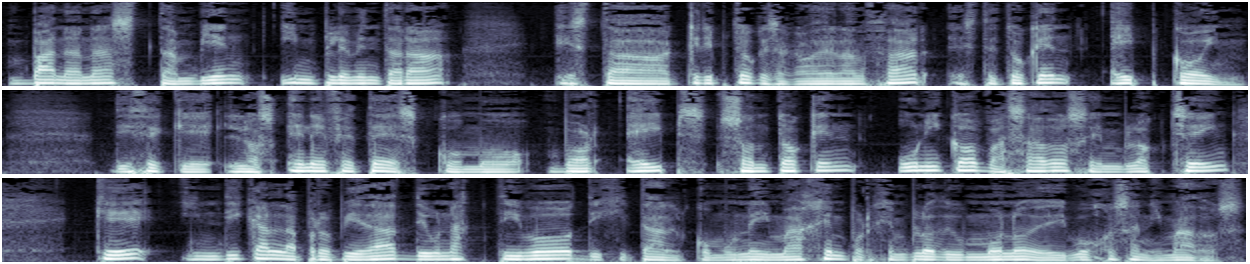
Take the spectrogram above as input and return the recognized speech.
Bananas también implementará esta cripto que se acaba de lanzar, este token ApeCoin. Dice que los NFTs como Bored Apes son tokens únicos basados en blockchain que indican la propiedad de un activo digital, como una imagen, por ejemplo, de un mono de dibujos animados.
